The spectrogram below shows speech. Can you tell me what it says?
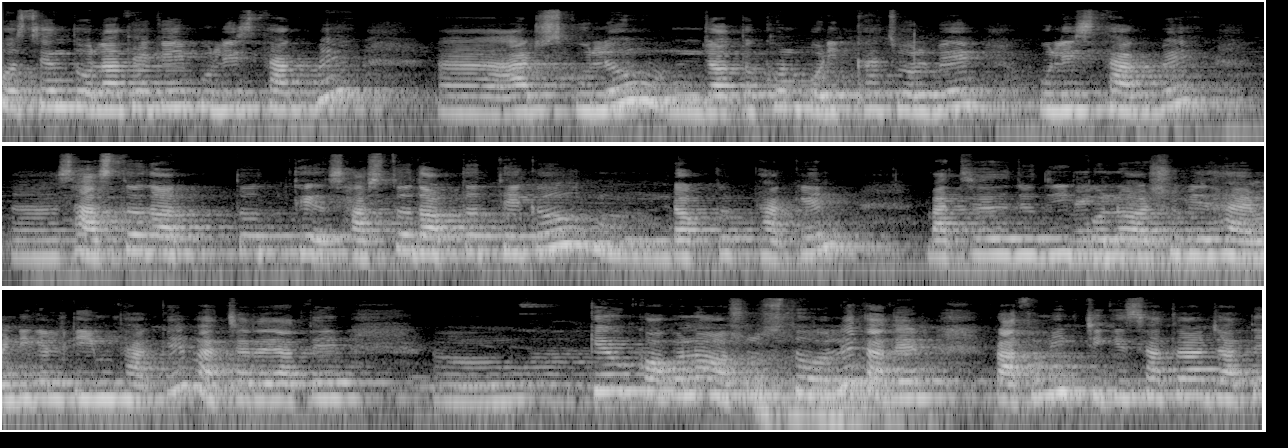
কোশ্চেন তোলা থেকেই পুলিশ থাকবে। আর স্কুলেও যতক্ষণ পরীক্ষা চলবে পুলিশ থাকবে। স্বাস্থ্য দপ্তর স্বাস্থ্য দপ্তর থেকেও ডক্টর থাকেন। বাচ্চাদের যদি কোনো অসুবিধা হ্যাঁ মেডিকেল টিম থাকে বাচ্চারা যাতে কেউ কখনো অসুস্থ হলে তাদের প্রাথমিক চিকিৎসাটা যাতে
